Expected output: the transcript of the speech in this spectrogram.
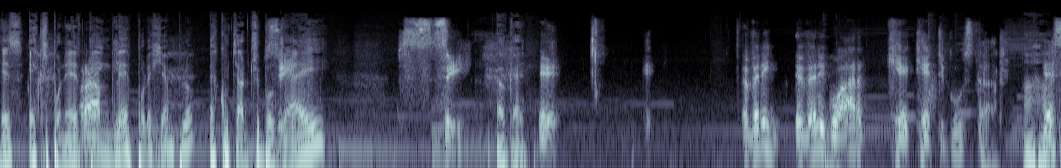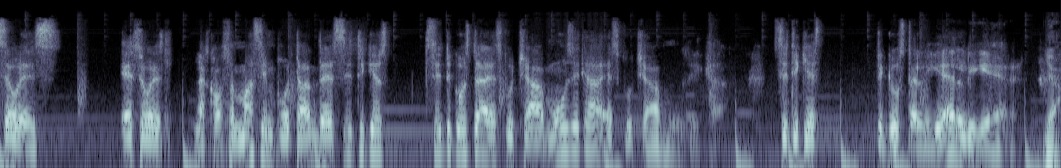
¿Es exponerte Para- a inglés, por ejemplo? ¿Escuchar Triple Sí. sí, J? Ok. eh, averiguar qué, qué te gusta. Ajá. Eso es, eso es la cosa más importante. Si te, si te gusta escuchar música, escucha música. Si te, te gusta leer, leer. Ya.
